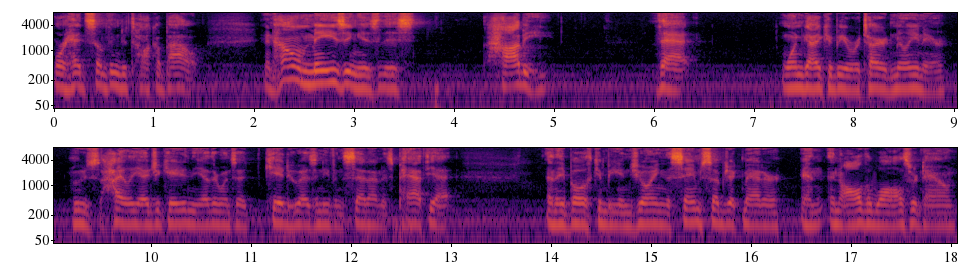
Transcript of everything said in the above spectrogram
or had something to talk about. And how amazing is this hobby that one guy could be a retired millionaire who's highly educated, and the other one's a kid who hasn't even set on his path yet. And they both can be enjoying the same subject matter, and, and all the walls are down,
